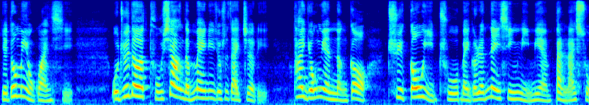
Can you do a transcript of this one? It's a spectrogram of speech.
也都没有关系。我觉得图像的魅力就是在这里，它永远能够去勾引出每个人内心里面本来所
